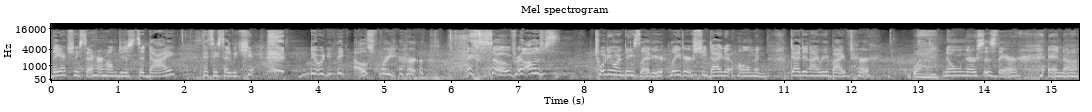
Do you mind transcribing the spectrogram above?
they actually sent her home to just to die because they said we can't do anything else for her. And so, for all this, 21 days later, later, she died at home, and Dad and I revived her. Wow. No nurses there, and uh,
